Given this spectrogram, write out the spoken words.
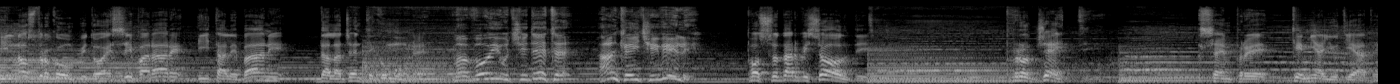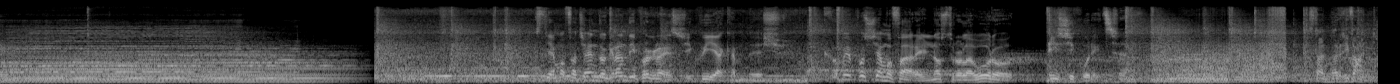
Il nostro compito è separare i talebani dalla gente comune. Ma voi uccidete anche i civili. Posso darvi soldi, progetti, sempre che mi aiutiate. Stiamo facendo grandi progressi qui a Kamdesh. Come possiamo fare il nostro lavoro in sicurezza? Stanno arrivando.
